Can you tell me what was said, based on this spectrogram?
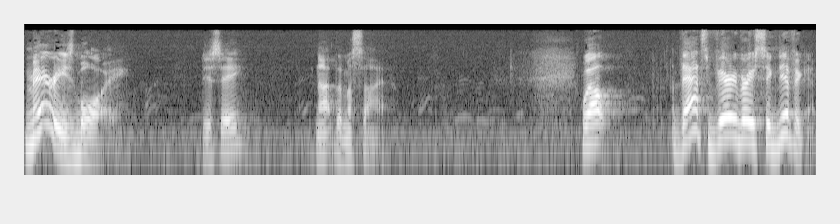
Mary's boy. Do you see? Not the Messiah. Well, that's very, very significant.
